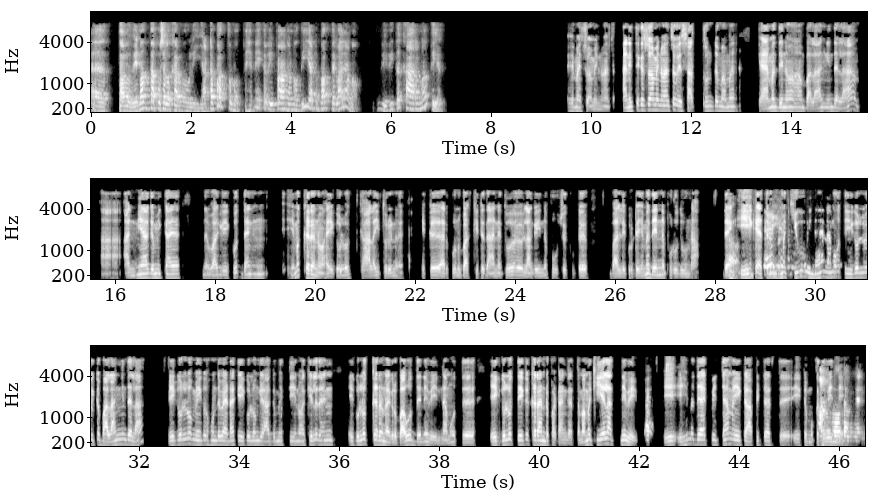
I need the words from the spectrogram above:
තව වෙනත් අකුසල කර්ම වලින් යටපත් වුණොත් එහෙම ඒක විපාක නොදී යටපත් වෙලා යනවා. විවිධ කාරණා තියෙනවා. එහෙමයි ස්වාමීන් වහන්සේ. අනිත් එක ස්වාමීන් වහන්සේ ඔය සත්තුන්ට මම කැම දෙනවා බලන් ඉඳලා අන්‍යාගමික අය වගේකුත් දැන් එහෙම කරනවා. ඒගොල්ලොත් කාලා ඉතුරුන එක අර කුණු බක්කිට දාන්න නැතුව ළඟ ඉන්න පූසෙකුට බල්ලෙකුට එහෙම දෙන්න පුරුදු වුණා. දැන් ඒක ඇත්තටම මම කිව්වේ නෑ. නමුත් ඒගොල්ලෝ එක බලන් ඉඳලා ඒගොල්ලෝ මේක හොඳ වැඩක් ඒගොල්ලොන්ගේ ආගමෙත් තියෙනවා කියලා දැන් ඒගොල්ලොත් කරනවා. ඒගොල්ලෝ බෞද්ධ නෙවෙයි. නමුත් ඒගොල්ලොත් ඒක කරන්න පටන් ගත්තා. මම කියලාත් නෙවෙයි. ඒ එහෙම දෙයක් වෙච්චාම ඒක අපිටත් ඒක මොකද වෙන්නේ?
